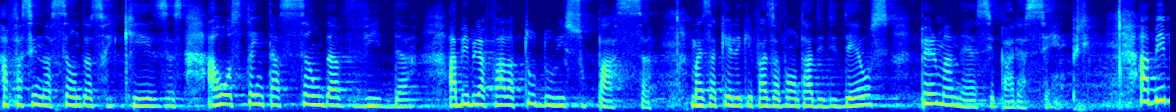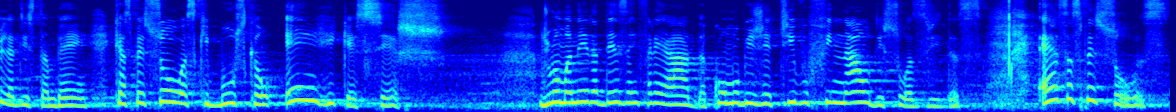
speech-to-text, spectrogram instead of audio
a fascinação das riquezas, a ostentação da vida. A Bíblia fala tudo isso passa, mas aquele que faz a vontade de Deus permanece para sempre. A Bíblia diz também que as pessoas que buscam enriquecer, de uma maneira desenfreada, como objetivo final de suas vidas. Essas pessoas,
